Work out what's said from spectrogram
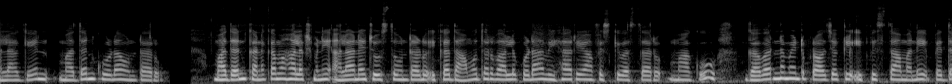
అలాగే మదన్ కూడా ఉంటారు. మదన్ కనక మహాలక్ష్మిని అలానే చూస్తూ ఉంటాడు. ఇక దామోదర్ వాళ్ళు కూడా విహారీ ఆఫీస్కి వస్తారు. మాకు గవర్నమెంట్ ప్రాజెక్టులు ఇప్పిస్తామని పెద్ద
